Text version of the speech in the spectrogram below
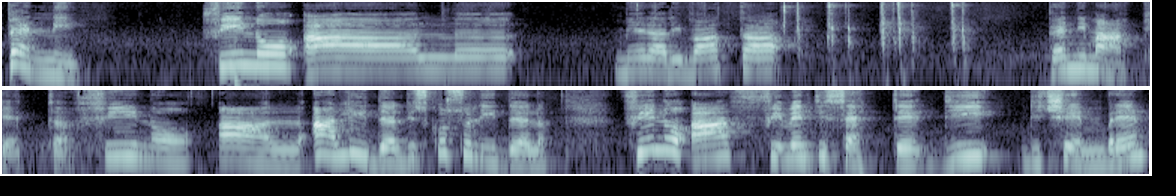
Penny, fino al... mi era arrivata Penny Market, fino al... ah, Lidl, discorso Lidl fino al 27 di dicembre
